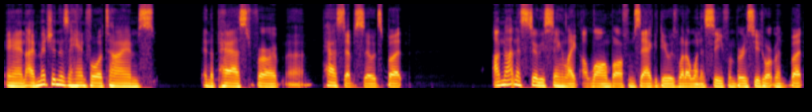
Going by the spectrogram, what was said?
And I've mentioned this a handful of times in the past for our uh, past episodes, but I'm not necessarily saying like a long ball from Zagadou is what I want to see from Borussia Dortmund, but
